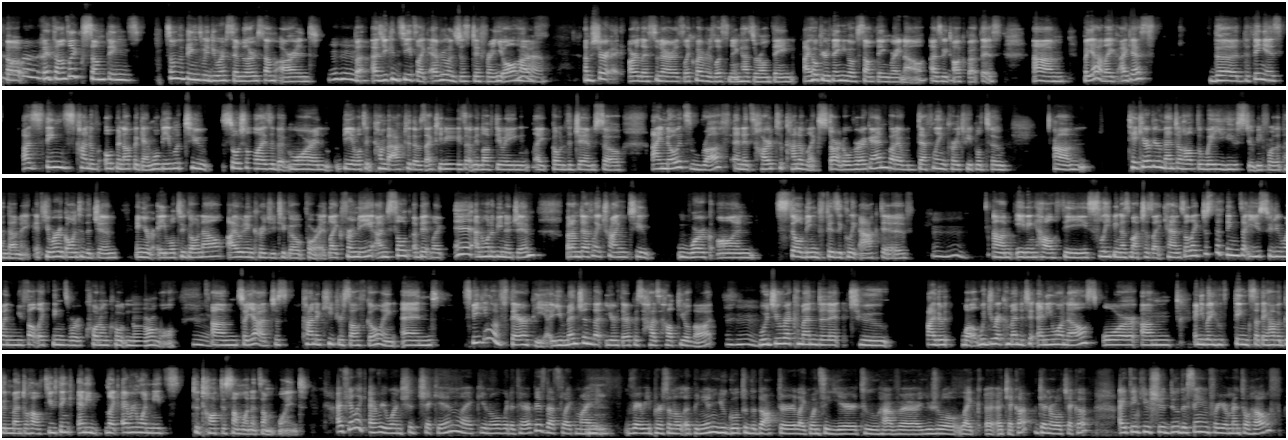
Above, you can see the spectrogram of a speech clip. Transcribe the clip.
So it sounds like some things, some of the things we do are similar, some aren't. Mhm. But as you can see, it's like everyone's just different. You all have, Yeah. I'm sure our listeners, like whoever's listening, has their own thing. I hope you're thinking of something right now as we talk about this. Um, but yeah, like I guess the the thing is, as things kind of open up again, we'll be able to socialize a bit more and be able to come back to those activities that we love doing, like going to the gym. So I know it's rough and it's hard to kind of like start over again, but I would definitely encourage people to um, take care of your mental health the way you used to before the pandemic. If you were going to the gym and you're able to go now, I would encourage you to go for it. Like for me, I'm still a bit like, eh, I don't want to be in a gym, but I'm definitely trying to work on still being physically active Mhm. um, eating healthy, sleeping as much as I can. So, like, just the things that you used to do when you felt like things were quote unquote normal. Yeah. Um, so, yeah, just kind of keep yourself going. And speaking of therapy, you mentioned that your therapist has helped you a lot. Mhm. Would you recommend it to either, well, would you recommend it to anyone else or um, anybody who thinks that they have a good mental health? Do you think any, like, everyone needs to talk to someone at some point? I feel like everyone should check in, like, you know, with a therapist. That's like my Mhm. very personal opinion. You go to the doctor like once a year to have a usual, like a, a checkup, general checkup. I think you should do the same for your mental health.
